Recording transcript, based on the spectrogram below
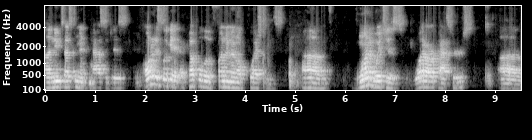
uh, New Testament passages. I want to just look at a couple of fundamental questions. Um, one of which is, what are pastors? Uh,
